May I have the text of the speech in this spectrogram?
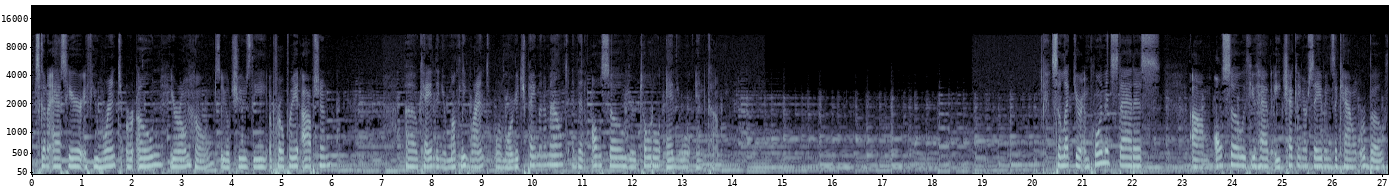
It's going to ask here if you rent or own your own home, so you'll choose the appropriate option. Okay, and then your monthly rent or mortgage payment amount, and then also your total annual income. Select your employment status. Um, also, if you have a checking or savings account or both.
